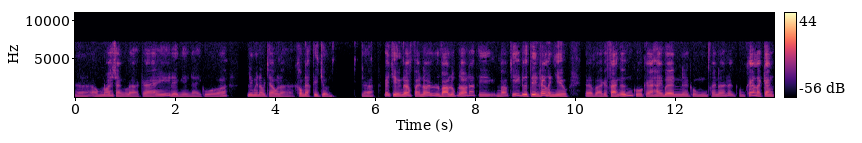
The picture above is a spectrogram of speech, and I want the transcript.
Ờ, ông nói rằng là cái đề nghị này của Liên minh Âu Châu là không đạt tiêu chuẩn. đó. Cái chuyện đó phải nói vào lúc đó đó thì báo chí đưa tin rất là nhiều Ờ, và cái phản ứng của cả hai bên ờ, cũng phải nói rất, cũng khá là căng.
